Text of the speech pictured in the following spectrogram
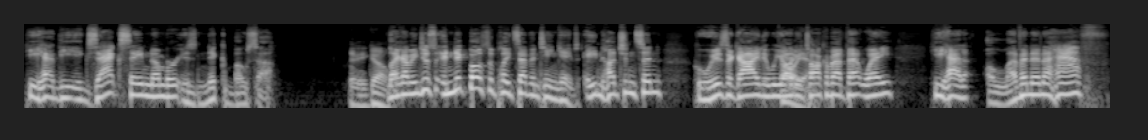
He had the exact same number as Nick Bosa. There you go. Like, I mean, just, and Nick Bosa played 17 games. Aidan Hutchinson, who is a guy that we Oh, already yeah. talk about that way, he had 11 and a half.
